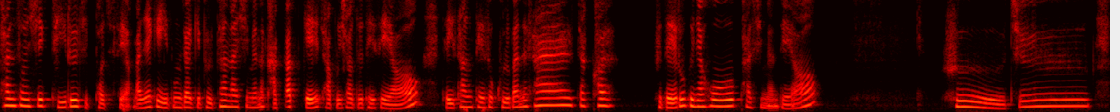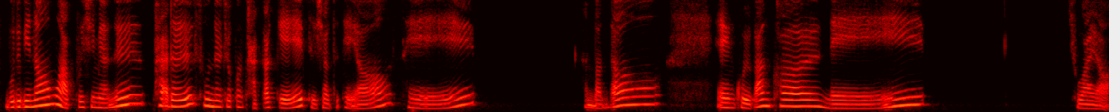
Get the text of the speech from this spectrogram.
한 손씩 뒤를 짚어주세요. 만약에 이 동작이 불편하시면 가깝게 잡으셔도 되세요. 자, 이 상태에서 골반을 살짝 컬, 그대로 그냥 호흡하시면 돼요. 후, 쭉. 무릎이 너무 아프시면은 팔을, 손을 조금 가깝게 두셔도 돼요. 셋. 한 번 더. and 골반 curl. 넷. 좋아요.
